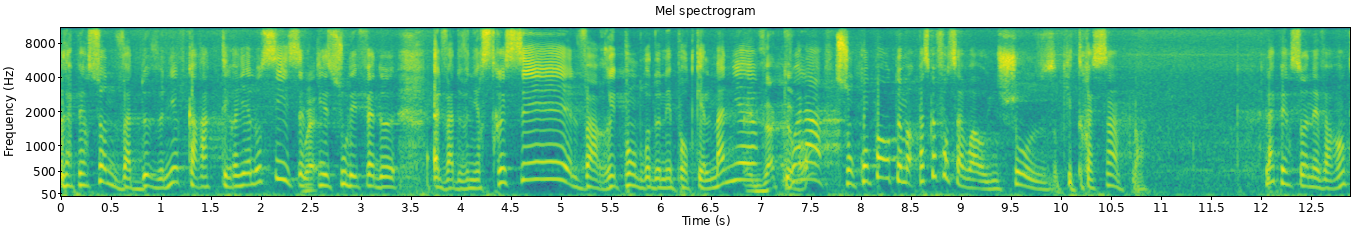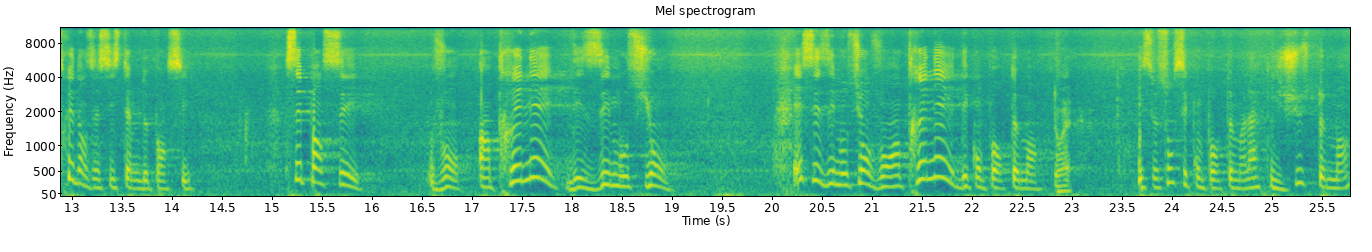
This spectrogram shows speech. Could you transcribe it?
la personne va devenir caractérielle aussi. Celle qui est sous l'effet de. Elle va devenir stressée, elle va répondre de n'importe quelle manière. Exactement. Voilà, son comportement. Parce qu'il faut savoir une chose qui est très simple. La personne, elle va rentrer dans un système de pensée. Ces pensées vont entraîner des émotions. Et ces émotions vont entraîner des comportements. Et ce sont ces comportements-là qui, justement,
